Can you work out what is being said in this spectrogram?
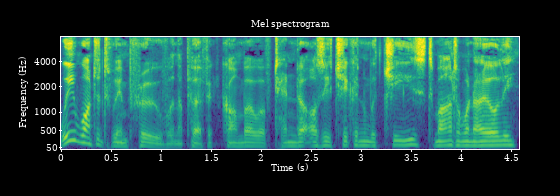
we wanted to improve on the perfect combo of tender Aussie chicken with cheese, tomato, and aioli.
